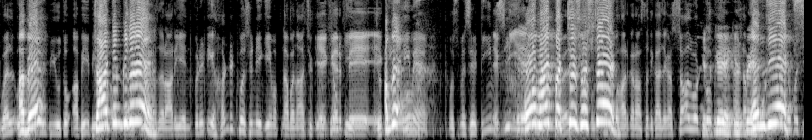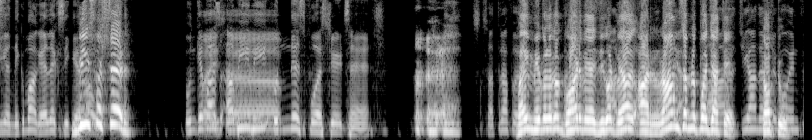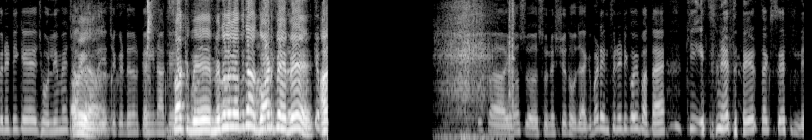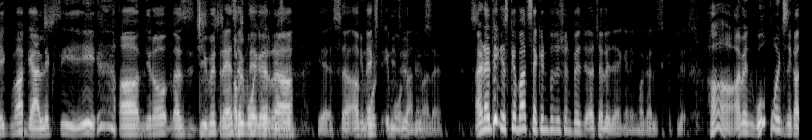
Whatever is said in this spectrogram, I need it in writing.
well, अबे तो अभी भी चार टीम किधर है? नज़र आ रही है इन्फिनिटी 100% ये गेम अपना बना चुकी है क्योंकि जो अबे! टीम है उसमें से टीम। ओ भाई, 25 फर्स्टेड! बाहर का रास्ता दिखाया जाएगा को भी? निगमा गैलेक्सी के बीस अलावा फ़र्स्ट एड उनके पास अभी भी साहब। 19 फ़र्स्ट एड्स हैं सत्रह भाई मेरे को लगा गॉड पे गॉड पे आराम से हम लोग पहुँच जाते जी हाँ टॉप टू इन्फिनिटी के झोली में अबे यार। ये चिकन डिनर कहीं ना कहीं फक बे मेरे को लगा पता गॉड पे है बे यू नो सुनिश्चित हो जाएगी। बट इन्फिनिटी को भी पता है कि इतने देर तक सिर्फ़ निगमा गैलेक्सी ही यू नो जीवित रह सकते हैं अगर यस अब नेक्स्ट इमोट आने वाला है। एंड आई थिंक इसके बाद सेकंड पोजीशन पे चले जाएँगे निगमा गैलेक्सी के प्लेयर्स हाँ आई मीन वो पॉइंट्स निकाल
